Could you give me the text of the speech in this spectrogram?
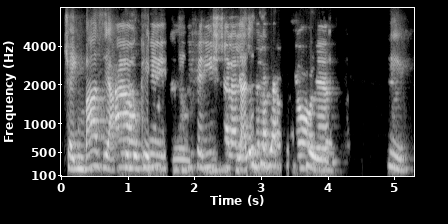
Cioè, in base a ah, quello okay. che... Ti riferisce alla legge dell'attrazione. Sì.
